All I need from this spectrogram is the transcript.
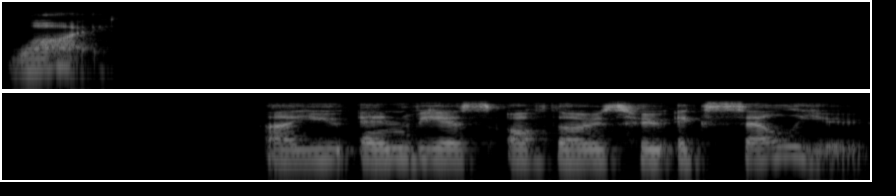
why? Are you envious of those who excel you?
